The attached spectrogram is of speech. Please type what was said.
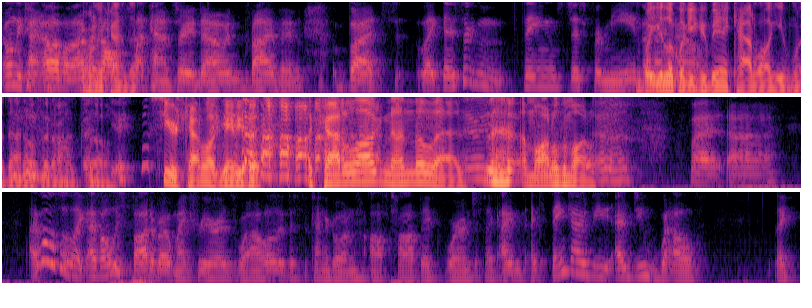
Only kind. Oh, well, I'm Only in all kinda. sweatpants right now and vibing, but like there's certain things just for me. that But you I look like you could be in a catalog even with that outfit Oh, on. So you. Sears catalog maybe, but a catalog nonetheless. a model's a model. Uh, but uh, like I've always thought about my career as well. This is kind of going off topic, where I'm just like I I think I'd be I'd do well, like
